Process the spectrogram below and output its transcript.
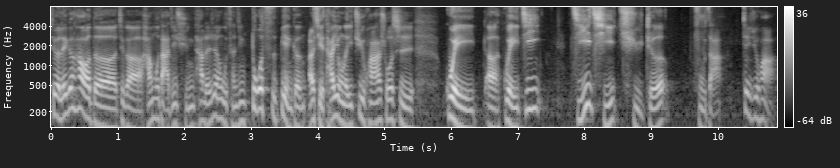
这个雷根号的这个航母打击群，它的任务曾经多次变更，而且他用了一句话，他说是轨呃轨迹极其曲折复杂。这句话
